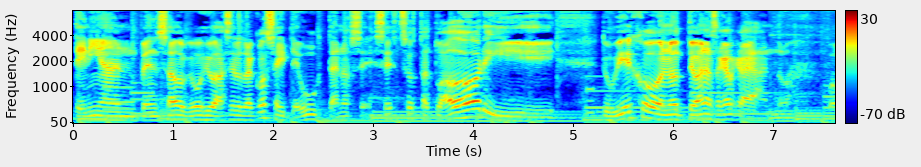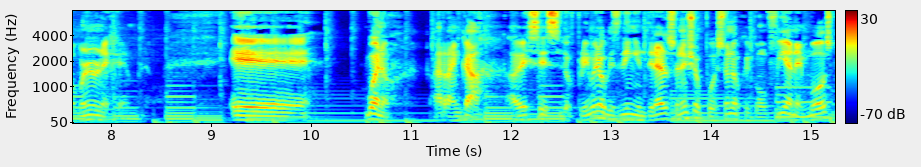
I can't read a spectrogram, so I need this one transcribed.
tenían pensado que vos ibas a hacer otra cosa y te gusta, no sé, sos tatuador y tu viejo no te van a sacar cagando, por poner un ejemplo. Eh, bueno, arrancá. A veces los primeros que se tienen que enterar son ellos, pues son los que confían en vos,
